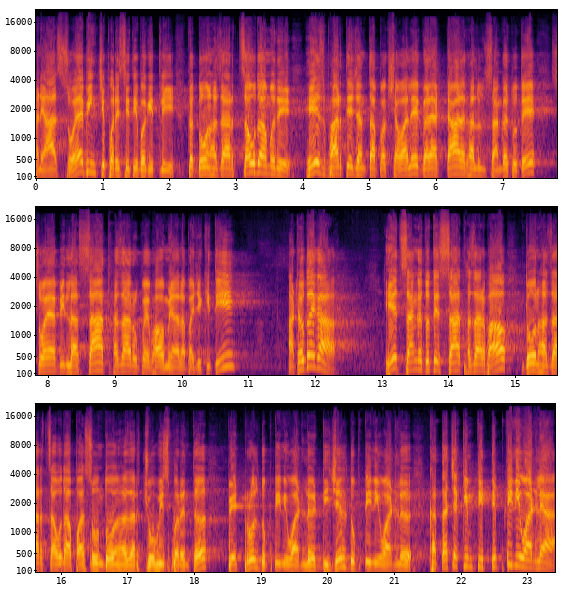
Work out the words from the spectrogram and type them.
आणि आज सोयाबीनची परिस्थिती बघितली. तर दोन हजार चौदा मध्ये हेच भारतीय जनता पक्षावाले गळ्यात टाळ घालून सांगत होते सोयाबीनला सात हजार रुपये भाव मिळाला पाहिजे. किती? आठवतोय का? हेच सांगत होते सात हजार भाव. दोन हजार चौदा पासून दोन हजार चोवीसपर्यंत पेट्रोल दुपटीने वाढलं डिझेल दुपटीने वाढलं खताच्या किमती तिपटीने वाढल्या.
